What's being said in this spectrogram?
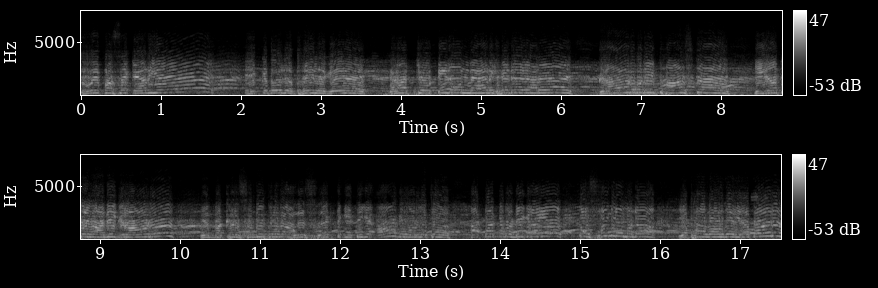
ਦੋਵੇਂ ਪਾਸੇ ਕਹਿ ਦਈਏ ਇੱਕ ਦੋ ਜੱਫੇ ਹੀ ਲੱਗੇ ਐ। ਬੜਾ ਚੋਟੀ ਦਾ ਮੈਚ ਖੇਡਿਆ ਜਾ ਰਿਹਾ ਹੈ ਗਰਾਊਂਡ ਬੜੀ ਫਾਸਟ ਹੈ ਹੀਰਾ ਭਲਵਾਨ ਦੀ ਗਰਾਊਂਡ ਇਹ ਮੱਖਣ ਸੰਧੂ ਪ੍ਰਧਾਨ ਨੇ ਸਿਲੈਕਟ ਕੀਤੀ ਕਿ ਆਹ ਗਰਾਊਂਡ ਵਿੱਚ ਆਪਾਂ ਕਬੱਡੀ ਕਰਾਈਏ ਤਾਂ ਸਾਹਮਣੇ ਮੁੰਡਾ ਜੱਫਾ ਲਾਉਣ ਦਾ ਯਤਨ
